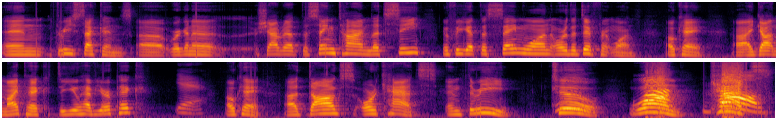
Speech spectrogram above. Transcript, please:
in three seconds. Uh, we're gonna shout it at the same time. Let's see if we get the same one or the different one. Okay, uh, I got my pick. Do you have your pick? Yeah. Okay, uh, dogs or cats in three, two, one. one, Cats. dog.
